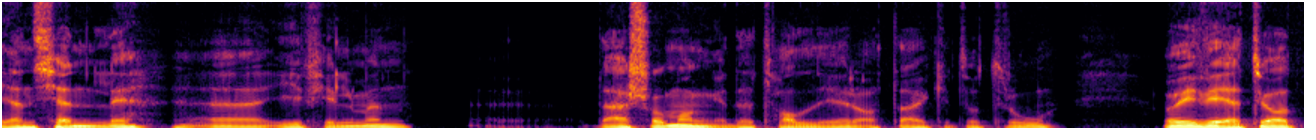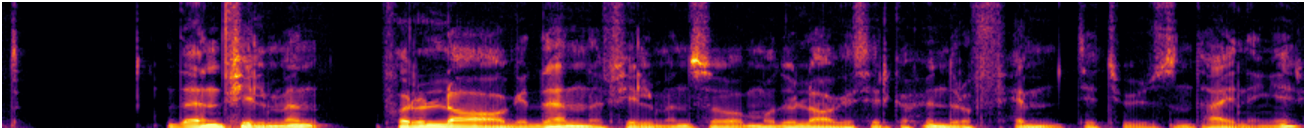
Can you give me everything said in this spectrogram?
gjenkjennelig uh, i filmen. Det er så mange detaljer at det er ikke til å tro. Og vi vet jo at den filmen, for å lage denne filmen, så må du lage ca. 150 000 tegninger.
